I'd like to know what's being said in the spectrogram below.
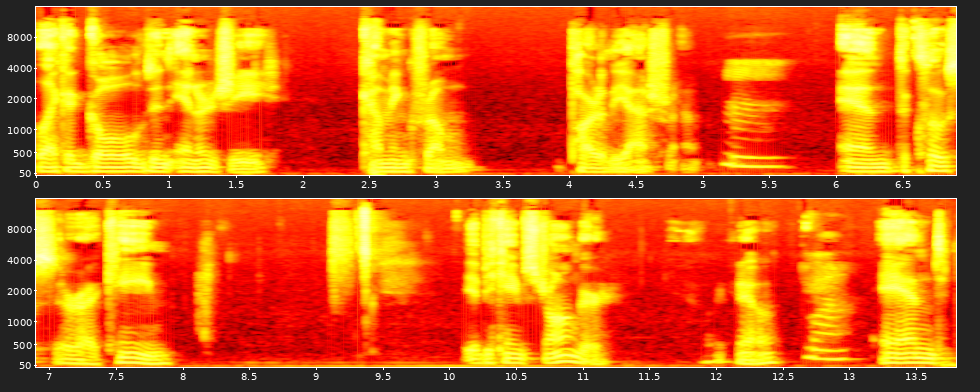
like a golden energy coming from part of the ashram. Mm. And the closer I came, it became stronger, you know? Wow. And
